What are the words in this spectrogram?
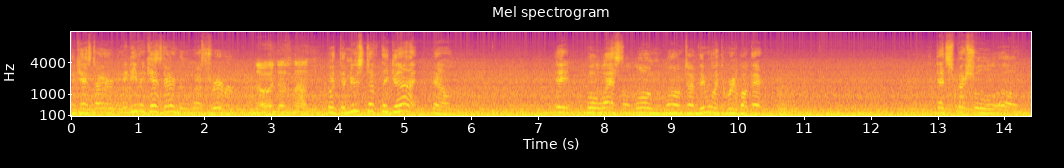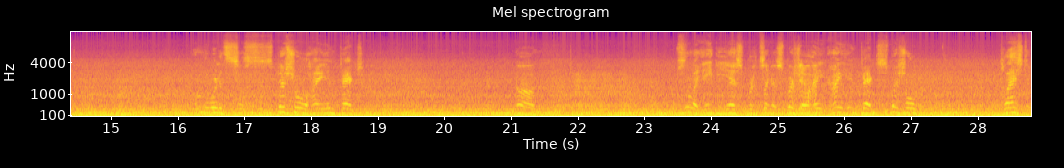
The cast iron. I mean, even cast iron doesn't last forever. No, it does not. But the new stuff they got now, it will last a long, long time. They won't have to worry about that. That special, um, I don't know what it's, special high impact. Um, it's not like ABS, but it's like a special high, high impact special plastic.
